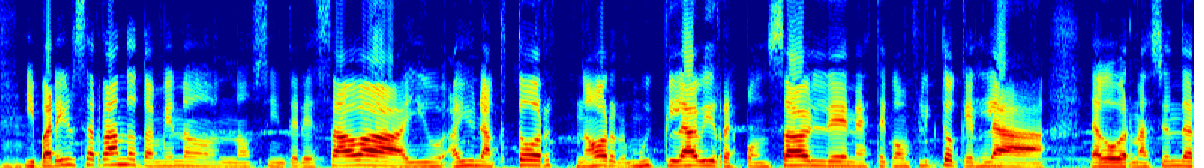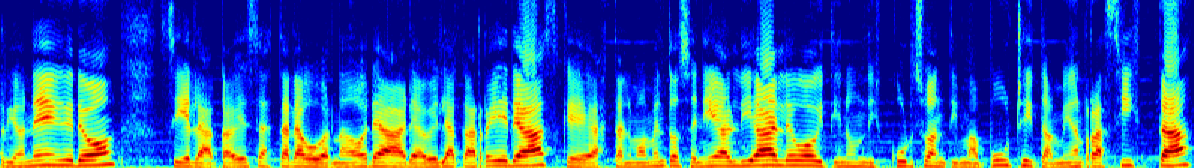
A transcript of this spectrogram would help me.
Mm. y para ir cerrando también nos interesaba hay, un actor no muy clave y responsable en este conflicto que es la, gobernación de Río Negro. Sí la cabeza está la gobernadora Arabela Carreras que hasta el momento se niega al diálogo y tiene un discurso antimapuche y también racista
